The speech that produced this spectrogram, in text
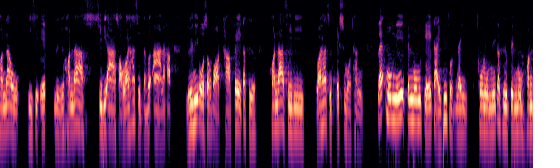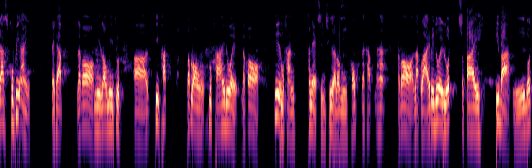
Honda PCX หรือ Honda CBR 250 WR นะครับ หรือ Neo Sport Cafe ก็คือ Honda CB 150 X Motion และมุมนี้เป็นมุมเก๋ไก่ที่สุดในโชว์รูมนี้ก็คือเป็นมุม Honda Scoopy i นะครับ แล้วก็มีเรามีจุดที่พักรับรองลูกค้าให้ด้วย แล้วก็ที่สำคัญแผนกสินเชื่อเรามีครบนะครับนะฮะ แล้วก็หลากหลายไปด้วยรถสไตล์วิบากหรือรถ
